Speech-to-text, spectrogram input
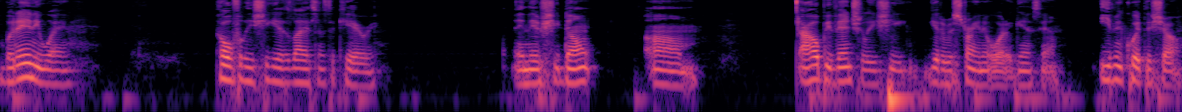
But anyway, hopefully she gets license to carry. And if she don't, um, I hope eventually she get a restraining order against him. Even quit the show.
